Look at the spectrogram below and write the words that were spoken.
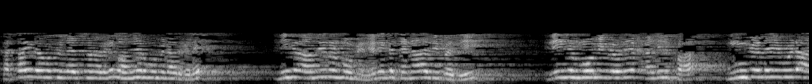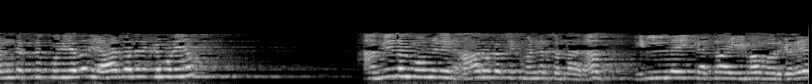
கசாய் ராமத்துள்ளவர்கள் அமீர் மோமினவர்களே நீங்க அமீர் மோமின் எங்க ஜனாதிபதி நீங்கள் மோமிகளுடைய கலீஃபா உங்களை விட அந்தஸ்துக்குரியவர் யார் தான் இருக்க முடியும்? அமீரல் மோமினின் ஆரோக்கிய மன்னர் சொன்னாராம் இல்லை கசா இமாம் அவர்களே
